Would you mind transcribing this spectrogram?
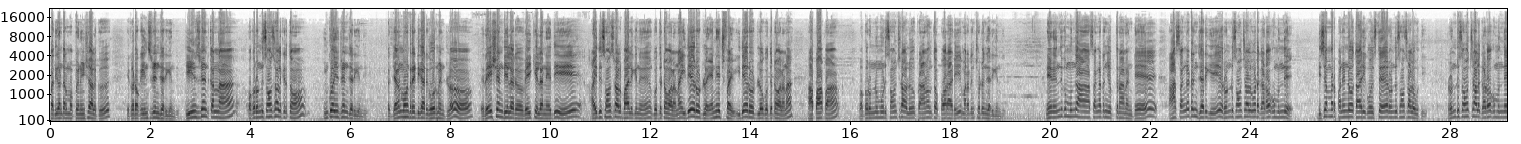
పది గంటల ముప్పై నిమిషాలకు ఇక్కడ ఒక ఇన్సిడెంట్ జరిగింది. ఈ ఇన్సిడెంట్ కన్నా ఒక రెండు సంవత్సరాల క్రితం ఇంకో ఇన్సిడెంట్ జరిగింది. జగన్మోహన్ రెడ్డి గారి గవర్నమెంట్లో రేషన్ డీలర్ వెహికల్ అనేది ఐదు సంవత్సరాల బాలికని గుద్దటం వలన ఇదే రోడ్లో ఎన్హెచ్ ఫైవ్ ఇదే రోడ్లో గుద్దటం వలన ఆ పాప ఒక రెండు మూడు సంవత్సరాలు ప్రాణంతో పోరాడి మరణించడం జరిగింది. నేను ఎందుకు ముందు ఆ సంఘటన చెప్తున్నానంటే ఆ సంఘటన జరిగి రెండు సంవత్సరాలు కూడా గడవక ముందే డిసెంబర్ పన్నెండవ తారీఖు వస్తే రెండు సంవత్సరాలు అవుతాయి. రెండు సంవత్సరాలు గడవక ముందే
